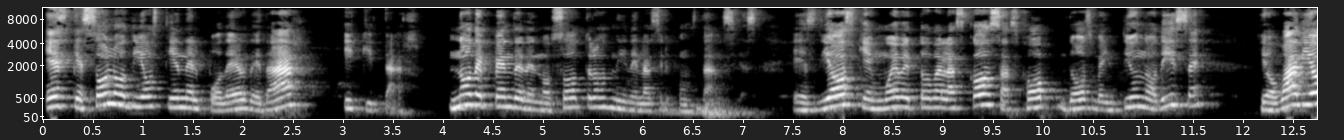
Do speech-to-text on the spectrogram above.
es que solo Dios tiene el poder de dar y quitar. No depende de nosotros ni de las circunstancias. Es Dios quien mueve todas las cosas. Job 2.21 dice, Jehová dio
